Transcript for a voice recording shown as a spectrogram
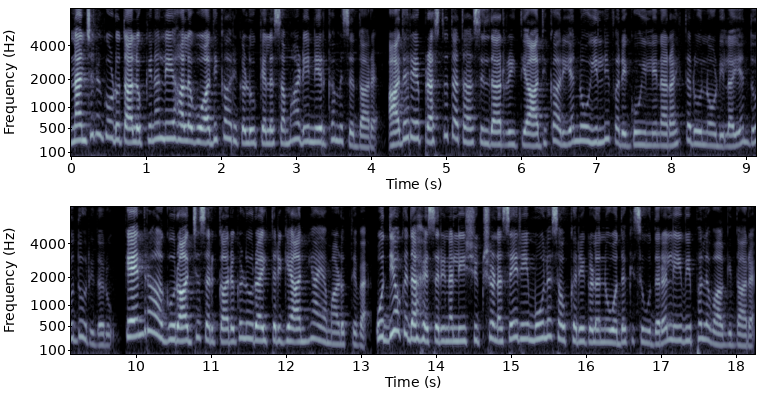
ನಂಜನಗೂಡು ತಾಲೂಕಿನಲ್ಲಿ ಹಲವು ಅಧಿಕಾರಿಗಳು ಕೆಲಸ ಮಾಡಿ ನಿರ್ಗಮಿಸಿದ್ದಾರೆ. ಆದರೆ ಪ್ರಸ್ತುತ ತಹಸೀಲ್ದಾರ್ ರೀತಿಯ ಅಧಿಕಾರಿಯನ್ನು ಇಲ್ಲಿವರೆಗೂ ಇಲ್ಲಿನ ರೈತರು ನೋಡಿಲ್ಲ ಎಂದು ದೂರಿದರು. ಕೇಂದ್ರ ಹಾಗೂ ರಾಜ್ಯ ಸರ್ಕಾರಗಳು ರೈತರಿಗೆ ಅನ್ಯಾಯ ಮಾಡುತ್ತಿವೆ. ಉದ್ಯೋಗದ ಹೆಸರಿನಲ್ಲಿ ಶಿಕ್ಷಣ ಸೇರಿ ಮೂಲಸೌಕರ್ಯಗಳನ್ನು ಒದಗಿಸುವುದರಲ್ಲಿ ವಿಫಲವಾಗಿದ್ದಾರೆ.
